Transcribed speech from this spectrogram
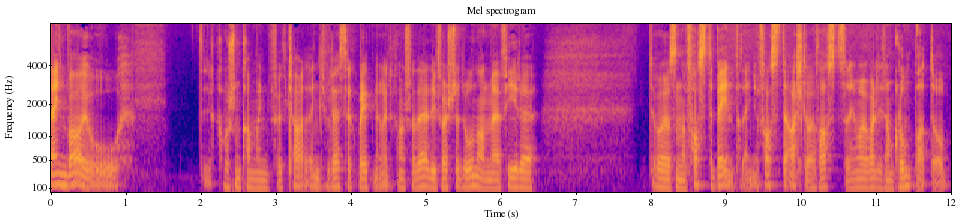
den var jo Hvordan kan man forklare den? De fleste vet nå kanskje det. De første dronene med fire Det var jo sånne faste bein på den. faste, Alt var fast, så den var jo veldig sånn klumpete og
